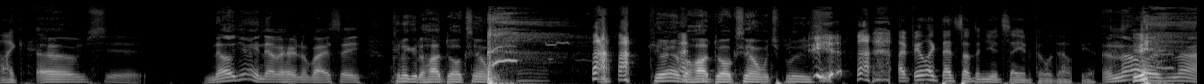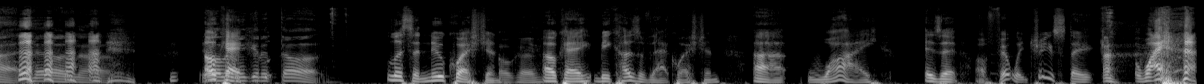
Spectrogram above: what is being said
Like. oh shit. No, you ain't never heard nobody say, "Can I get a hot dog sandwich? Can I have a hot dog sandwich, please?" I feel like that's something you'd say in Philadelphia. No, it's not. Hell no. Yo, Okay. Let me get a thought. Listen, new question. Okay. Okay, because of that question, uh, why is it a Philly cheesesteak? why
